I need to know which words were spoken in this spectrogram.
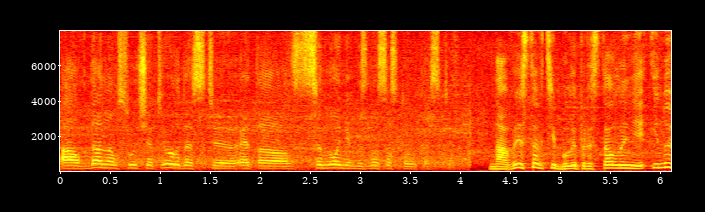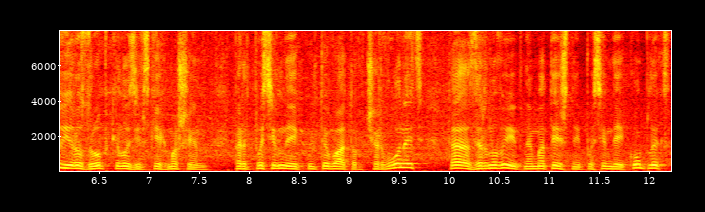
а в данном случае твердость э, – это синоним износостойкости. На виставці були представлені і нові розробки лозівських машин: передпосівний культиватор червонець та зерновий пневматичний посівний комплекс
